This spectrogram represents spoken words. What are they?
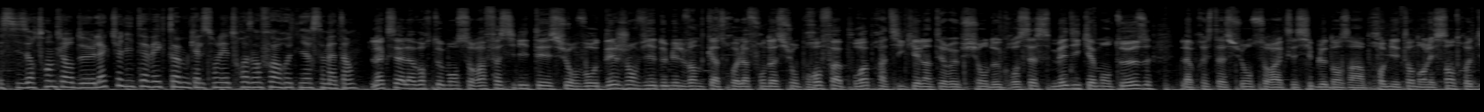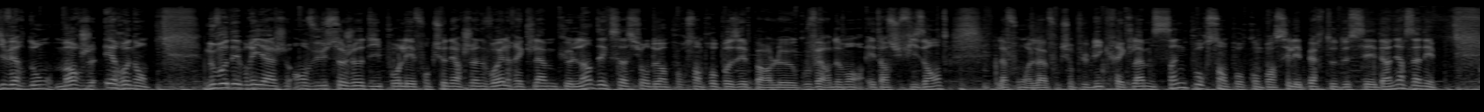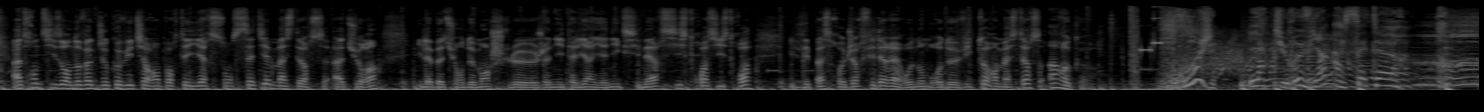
6h30, l'heure de l'actualité avec Tom. Quelles sont les trois infos à retenir ce matin? L'accès à l'avortement sera facilité sur vos dès janvier 2024. La fondation Profa pourra pratiquer l'interruption de grossesse médicamenteuse. La prestation sera accessible dans un premier temps dans les centres d'Yverdon, Morges et Renan. Nouveau débrayage en vue ce jeudi pour les fonctionnaires genevois. Ils réclament que l'indexation de 1% proposée par le gouvernement est insuffisante. La, fonction publique réclame 5% pour compenser les pertes de ces dernières années. À 36 ans, Novak Djokovic a remporté hier son 7 Masters à Turin. Il a battu en deux manches le jeune Italien Yannick Sinner 6-3, 6-3. Il dépasse Roger Federer au nombre de victoires en Masters, un record. Rouge, l'actu revient à 7h.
